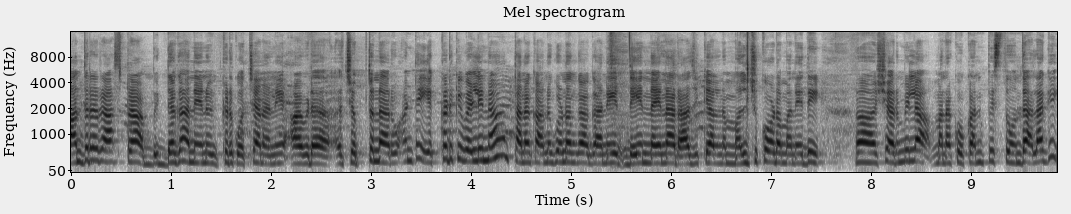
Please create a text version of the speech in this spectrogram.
ఆంధ్ర రాష్ట్ర బిడ్డగా నేను ఇక్కడికి వచ్చానని ఆవిడ చెప్తున్నారు. అంటే ఎక్కడికి వెళ్ళినా తనకు అనుగుణంగా కానీ దేన్నైనా రాజకీయాలను మలుచుకోవడం అనేది షర్మిల మనకు కనిపిస్తుంది. అలాగే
